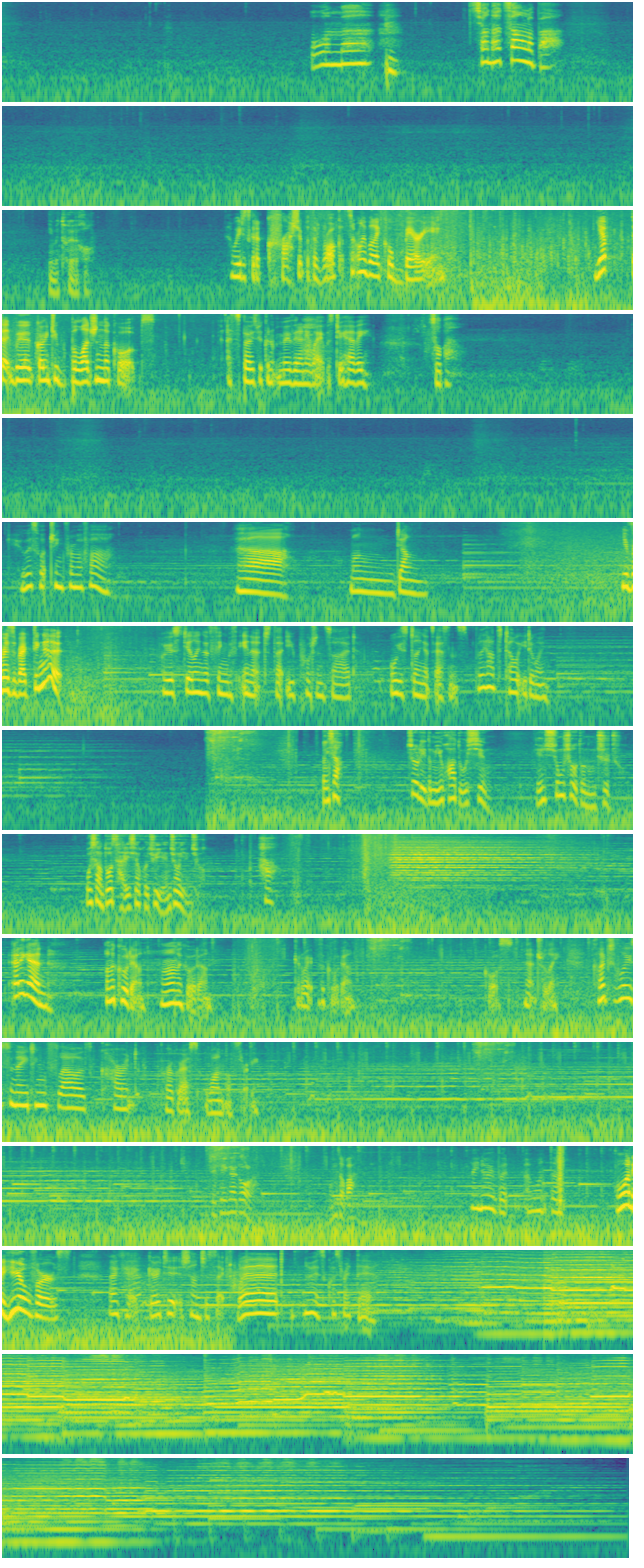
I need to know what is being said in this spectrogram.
我们将他葬了吧。 你们退后， We just gotta crush it with a rock. It's not really what I call burying. Yep, that we're going to bludgeon the corpse. I suppose we couldn't move it anyway, it was too heavy. 走吧。 Who is watching from afar? Ah, Meng Dang. You're resurrecting it? Or you're stealing the thing within it that you put inside. Or you're stealing its essence. Really hard to tell what you're doing. And again! On the cooldown. On the cooldown. Gotta wait for the cooldown course, naturally. Collect hallucinating flowers, current progress one of three. I know, but I want the... I want to heal first! Okay, go to Shanta Sect. Where... No, it's a quest right there.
